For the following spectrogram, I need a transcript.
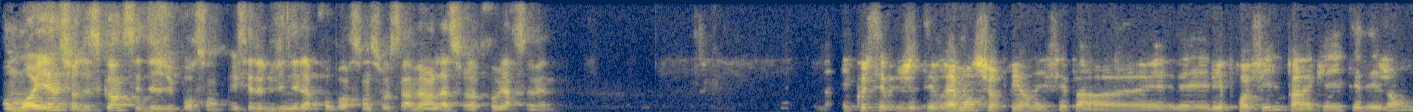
En moyenne sur Discord, c'est 18%. Essayez de deviner la proportion sur le serveur là sur la première semaine. Écoute, j'étais vraiment surpris en effet par euh, les, profils, par la qualité des gens.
